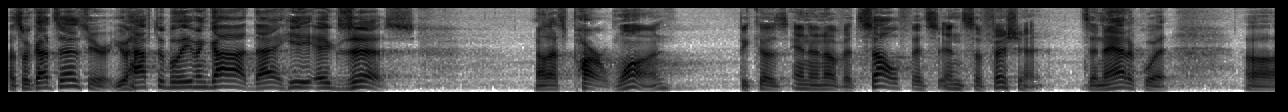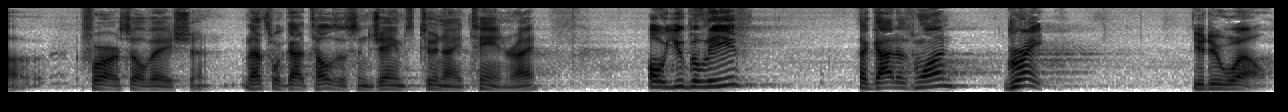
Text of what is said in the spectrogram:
That's what God says here. You have to believe in God, that He exists. Now, that's part one, because in and of itself, it's insufficient, it's inadequate uh, for our salvation. That's what God tells us in James 2:19, right? Oh, you believe that God is one? Great. You do well.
